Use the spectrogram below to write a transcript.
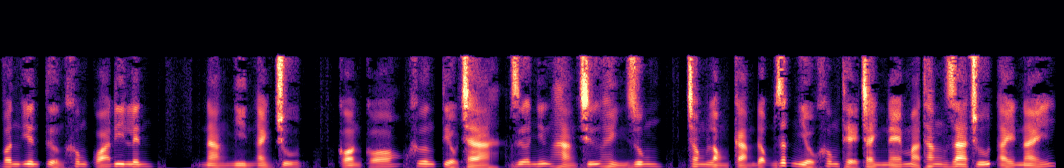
Vân Yên tưởng không quá đi lên. Nàng nhìn ảnh chủ, còn có Khương Tiểu Trà, giữa những hàng chữ hình dung, trong lòng cảm động rất nhiều không thể tránh né mà thăng ra chút ấy nấy.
